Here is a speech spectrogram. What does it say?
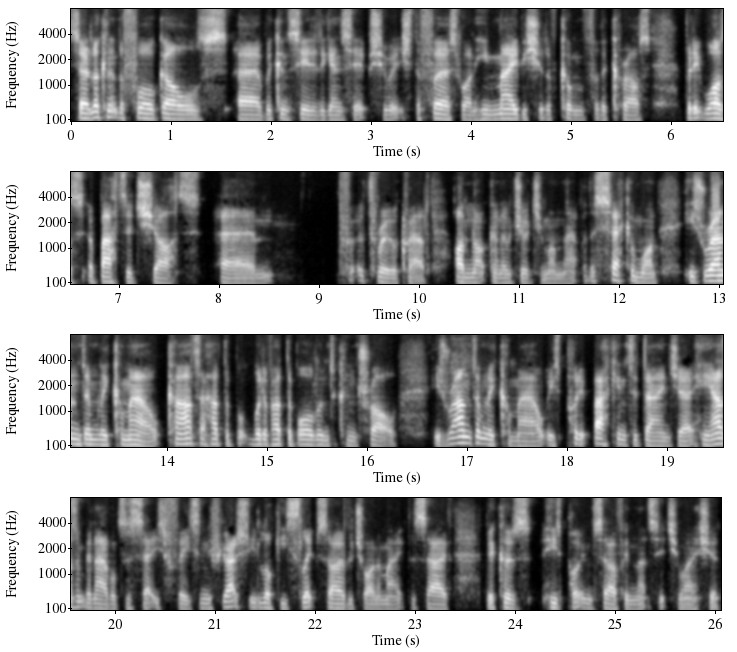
So looking at the four goals uh, we conceded against Ipswich, the first one he maybe should have come for the cross, but it was a battered shot. Um, through a crowd. I'm not going to judge him on that. But the second one, he's randomly come out. Carter had the would have had the ball under control. He's randomly come out. He's put it back into danger. He hasn't been able to set his feet. And if you actually look, he slips over trying to make the save because he's put himself in that situation.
